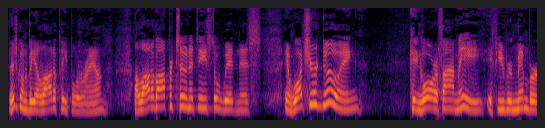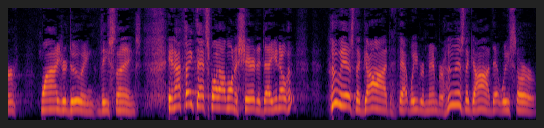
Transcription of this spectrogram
There's going to be a lot of people around, a lot of opportunities to witness, and what you're doing can glorify me if you remember why you're doing these things. And I think that's what I want to share today. You know, who is the God that we remember? Who is the God that we serve?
